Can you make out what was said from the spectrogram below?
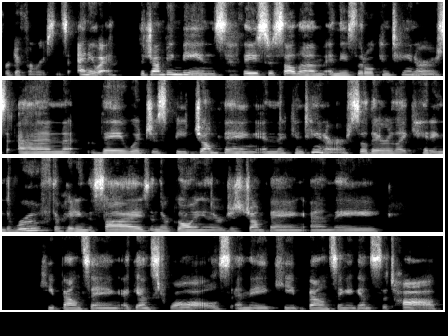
for different reasons. Anyway, the jumping beans, they used to sell them in these little containers and they would just be jumping in the container. So they're like hitting the roof, they're hitting the sides, and they're going and they're just jumping and they keep bouncing against walls and they keep bouncing against the top,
